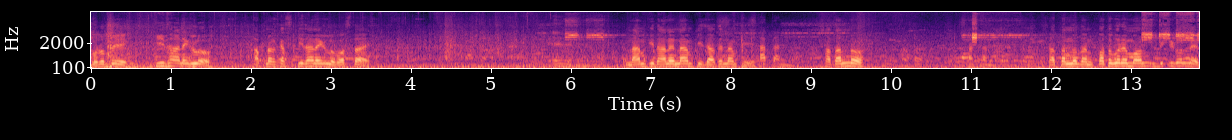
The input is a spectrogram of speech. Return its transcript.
মুরব্বী কি ধান এগুলো? আপনার কাছে কি ধান এগুলো বস্তায়? নাম কি ধানের নাম কি জাতের নাম কি? সাতান্ন? সাতান্ন ধান। কত করে মন বিক্রি করলেন?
